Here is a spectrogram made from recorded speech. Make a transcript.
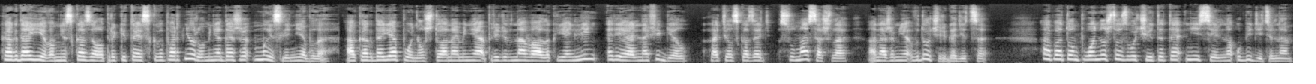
Когда Ева мне сказала про китайского партнера, у меня даже мысли не было. А когда я понял, что она меня приревновала к Янь-Линь, реально офигел. Хотел сказать, с ума сошла, она же мне в дочери годится а потом понял, что звучит это не сильно убедительно.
